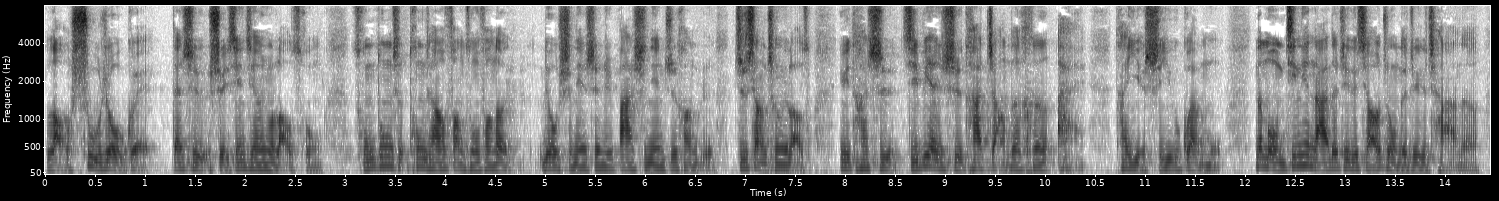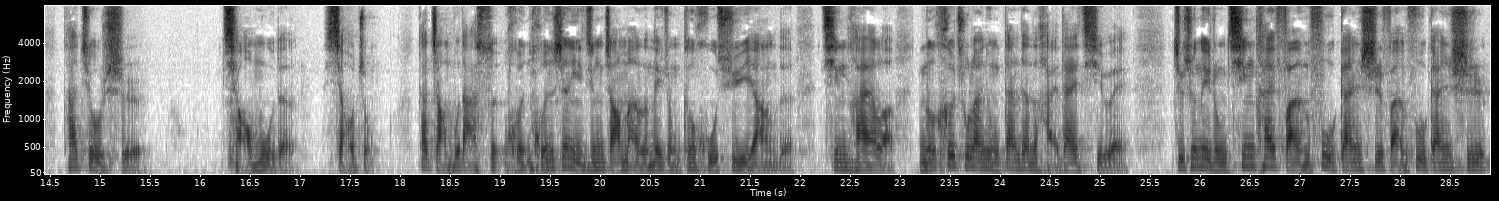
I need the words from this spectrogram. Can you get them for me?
老树肉桂？但是水仙经常用老丛，丛通通常放丛放到六十年甚至八十年之上之上称为老丛，因为它是，即便是它长得很矮，它也是一个灌木。那么我们今天拿的这个小种的这个茶呢，它就是乔木的小种。它长不大，浑浑浑身已经长满了那种跟胡须一样的青苔了，能喝出来那种淡淡的海带气味，就是那种青苔反复干湿，反复干湿，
